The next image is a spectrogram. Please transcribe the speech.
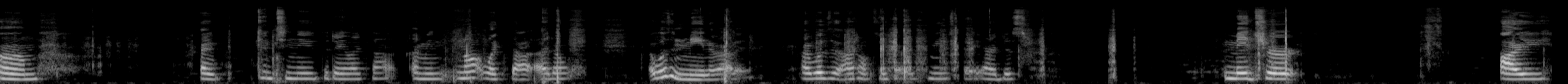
um I continued the day like that. I mean, not like that. I don't I wasn't mean about it. I wasn't. I don't think I was mean today. I just made sure I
